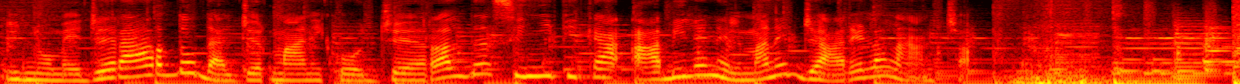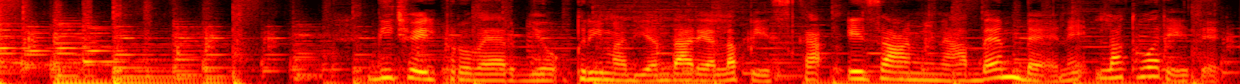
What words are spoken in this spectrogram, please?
Il nome Gerardo, dal germanico Gerald, significa abile nel maneggiare la lancia. Dice il proverbio, prima di andare alla pesca, esamina ben bene la tua rete.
